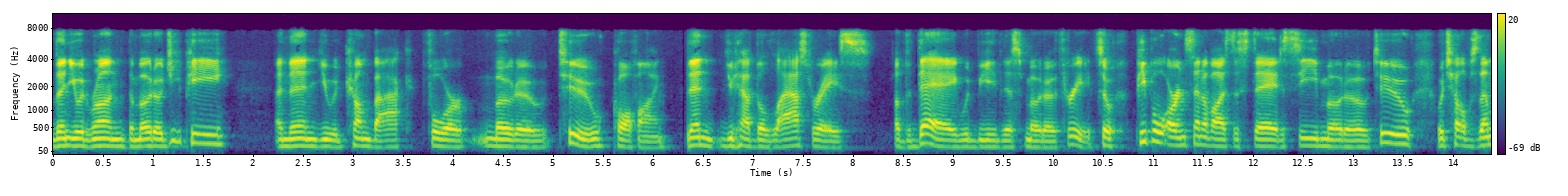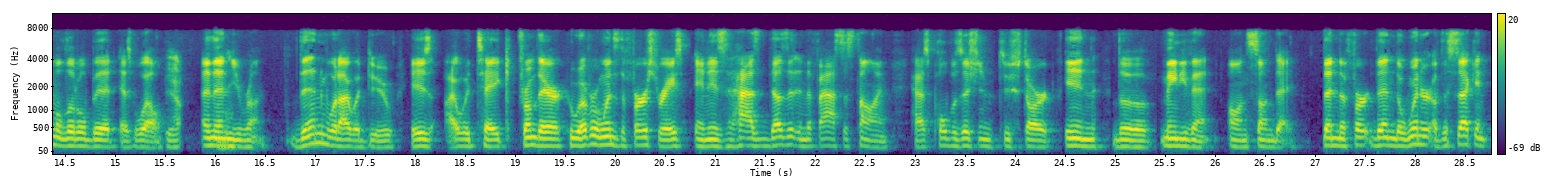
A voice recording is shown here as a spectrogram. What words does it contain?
Then you would run the Moto GP, and then you would come back for Moto 2 qualifying. Then you'd have the last race of the day would be this Moto 3. So people are incentivized to stay to see Moto 2, which helps them a little bit as well. Yeah. And then mm-hmm. you run. Then what I would do is I would take from there whoever wins the first race and is has does it in the fastest time has pole position to start in the main event on Sunday. Then the first, then the winner of the second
